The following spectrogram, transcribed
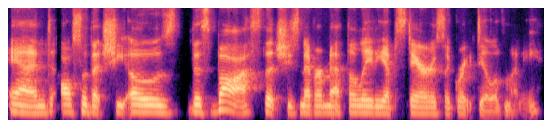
and also that she owes this boss that she's never met, the lady upstairs, a great deal of money.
